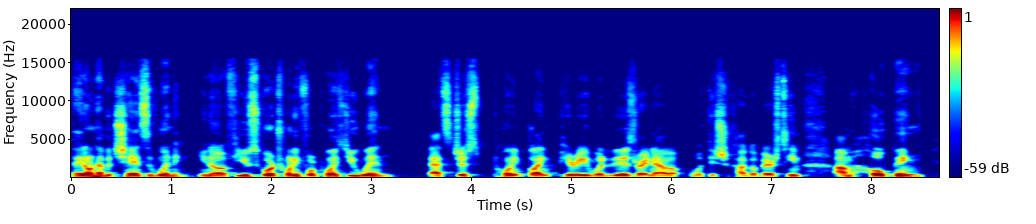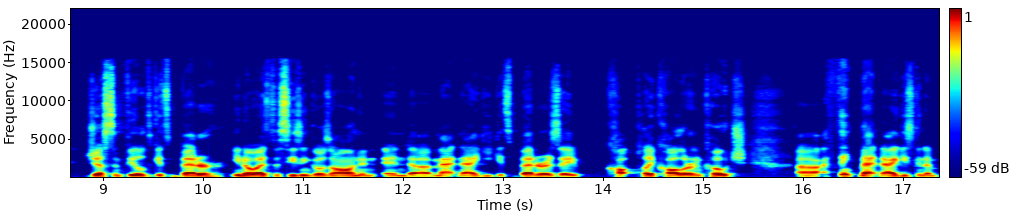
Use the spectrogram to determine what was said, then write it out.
they don't have a chance of winning. You know, if you score 24 points, you win. That's just point blank period what it is right now with the Chicago Bears team. I'm hoping Justin Fields gets better, you know, as the season goes on, and and uh, Matt Nagy gets better as a play caller and coach. Uh, I think Matt Nagy's going to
